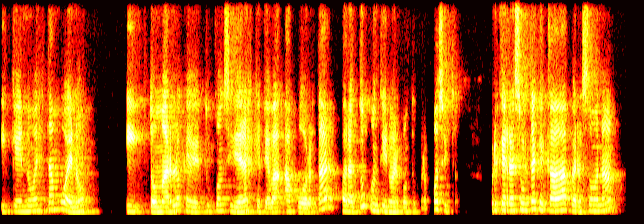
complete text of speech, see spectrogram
y que no es tan bueno y tomar lo que tú consideras que te va a aportar para tú continuar con tu propósito porque resulta que cada persona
